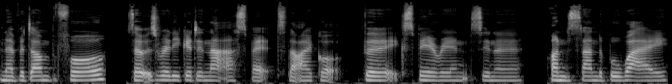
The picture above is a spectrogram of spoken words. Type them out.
never done before. So it was really good in that aspect that I got the experience in a understandable way.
